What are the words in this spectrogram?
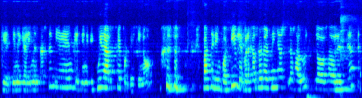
que tiene que alimentarse bien, que tiene que cuidarse, porque si no, va a ser imposible. Por ejemplo, los niños, los adultos, los adolescentes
